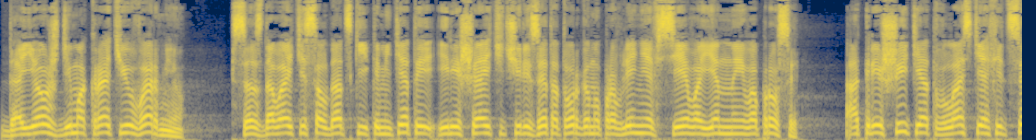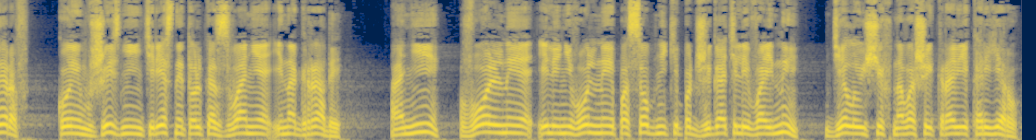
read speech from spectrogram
Даешь демократию в армию. Создавайте солдатские комитеты и решайте через этот орган управления все военные вопросы. Отрешите от власти офицеров, коим в жизни интересны только звания и награды. Они – вольные или невольные пособники поджигателей войны, делающих на вашей крови карьеру.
